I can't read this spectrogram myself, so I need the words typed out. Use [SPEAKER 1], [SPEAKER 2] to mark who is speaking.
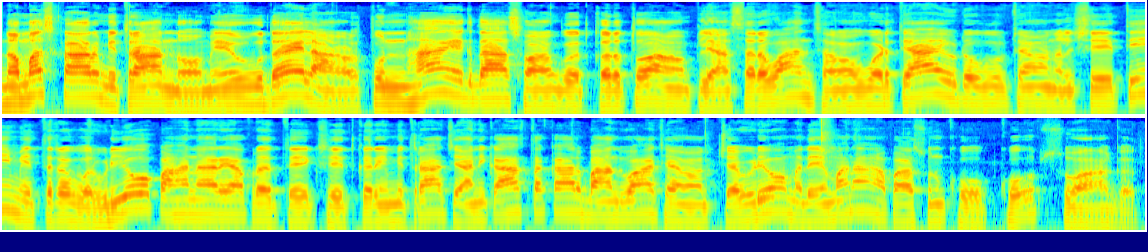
[SPEAKER 1] नमस्कार मित्रांनो मी उदयला पुन्हा एकदा स्वागत करतो आपल्या सर्वांचं आवडत्या यूट्यूब चॅनल शेती मित्र व्हिडिओ पाहणाऱ्या प्रत्येक शेतकरी मित्राचे आणि कास्तकार बांधवाच्या आजच्या व्हिडिओमध्ये मनापासून खूप खूप स्वागत.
